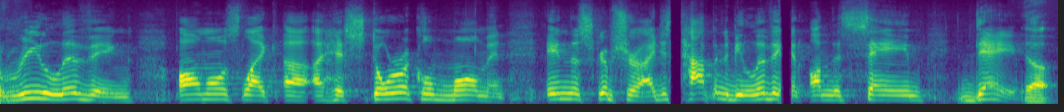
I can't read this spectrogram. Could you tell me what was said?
reliving almost like a, a historical moment in the scripture. I just happened to be living it on the same day. Yep.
